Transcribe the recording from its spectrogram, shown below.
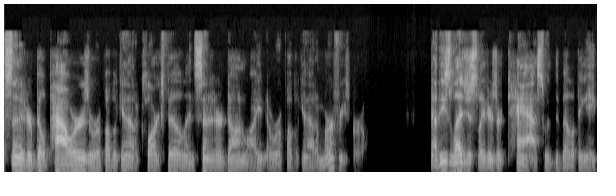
Senator Bill Powers, a Republican out of Clarksville, and Senator Dawn White, a Republican out of Murfreesboro. Now, these legislators are tasked with developing a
